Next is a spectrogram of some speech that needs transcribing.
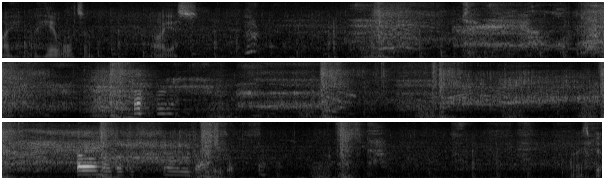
I, I hear water. Ah, yes. Oh my god, there's so many zombies up there. Nice bit.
